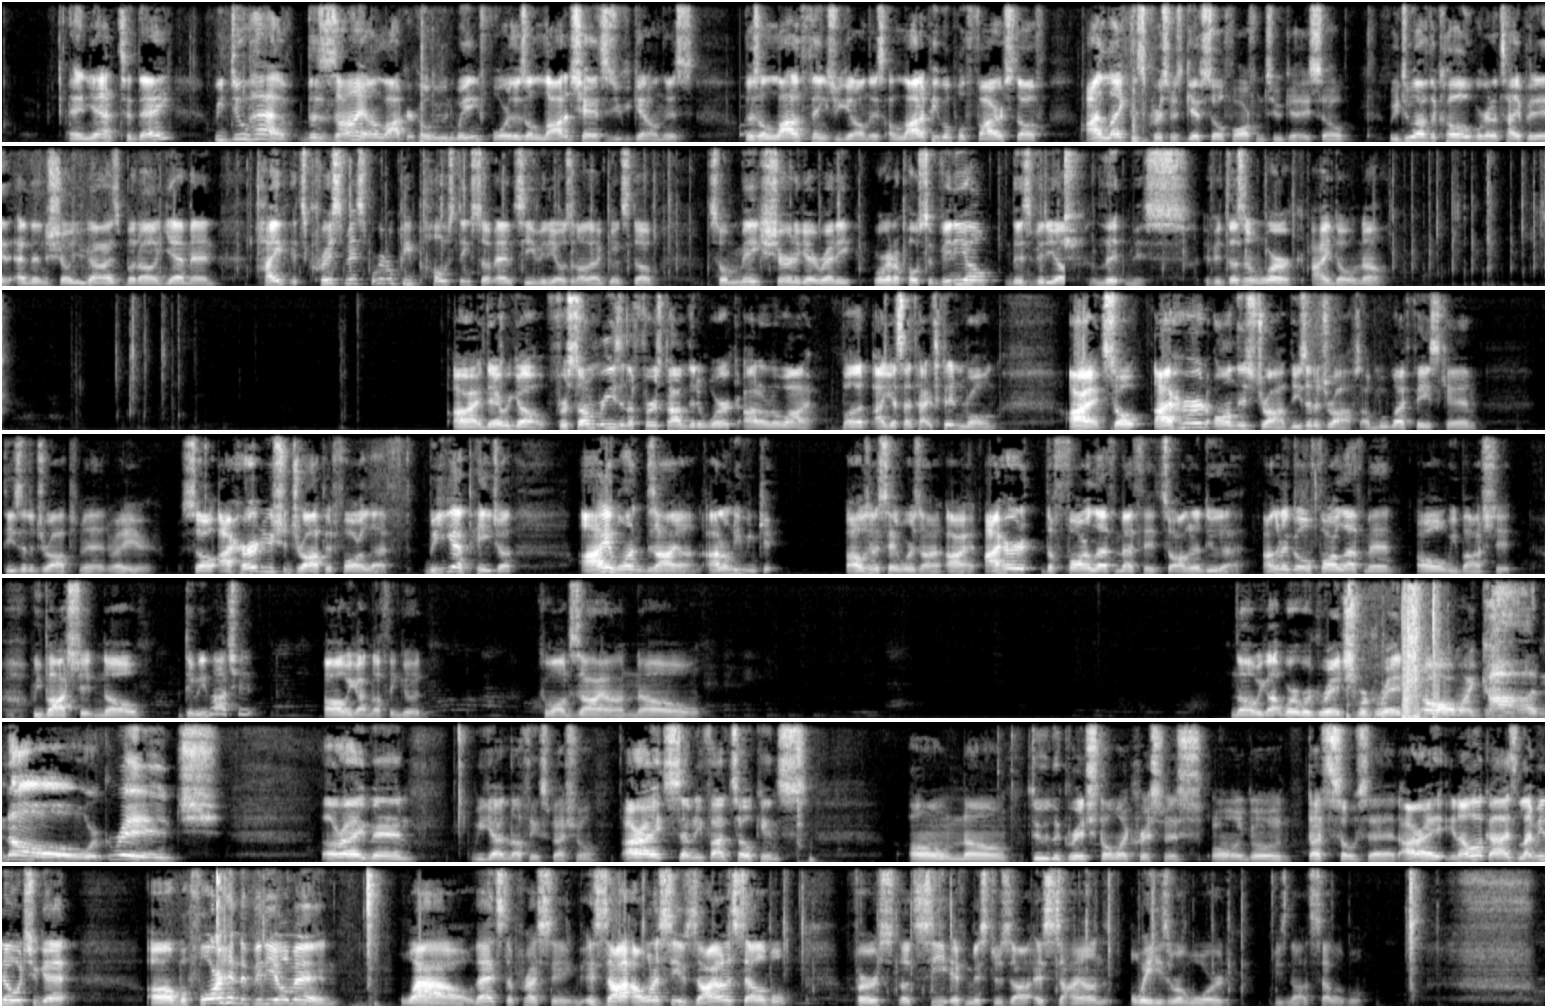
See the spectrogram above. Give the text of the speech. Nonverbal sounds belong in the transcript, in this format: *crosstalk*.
And yeah, today we do have the Zion locker code we've been waiting for. There's a lot of chances you could get on this. There's a lot of things you get on this. A lot of people pull fire stuff. I like this Christmas gift so far from 2K. So we do have the code. We're gonna type it in and then show you guys. But uh, yeah, man, hype. It's Christmas. We're gonna be posting some MT videos and all that good stuff. So make sure to get ready. We're gonna post a video. This video litmus. If it doesn't work, I don't know. Alright, there we go. For some reason, the first time didn't work. I don't know why. But I guess I typed *laughs* it in wrong. Alright, so I heard on this drop, these are the drops. I'll move my face cam. These are the drops, man, right here. So I heard you should drop it far left. We can get Peja. I want Zion. I don't even care. I was going to say, where's Zion? Alright, I heard the far left method, so I'm going to do that. I'm going to go far left, man. Oh, we botched it. *gasps* We botched it. No. Did we botch it? Oh, we got nothing good. Come on, Zion, no. No, we got we're we're Grinch. We're Grinch. Oh my god, no, we're Grinch. Alright, man. We got nothing special. Alright, 75 tokens. Oh no. Dude, the Grinch stole my Christmas. Oh my god. That's so sad. Alright, you know what guys? Let me know what you get. Um, before I end the video, man. Wow, that's depressing. Is Zion? I want to see if Zion is sellable. First, let's see if Mr. Zion is Zion. Oh wait, he's a reward. He's not sellable.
